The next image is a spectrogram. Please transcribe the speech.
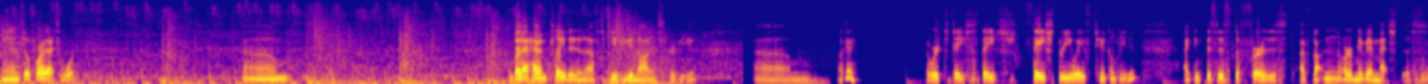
and so far that's worked. Um, but I haven't played it enough to give you an honest review. Um, okay. So we're to stage stage three, wave two completed. I think this is the furthest I've gotten, or maybe I matched this.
